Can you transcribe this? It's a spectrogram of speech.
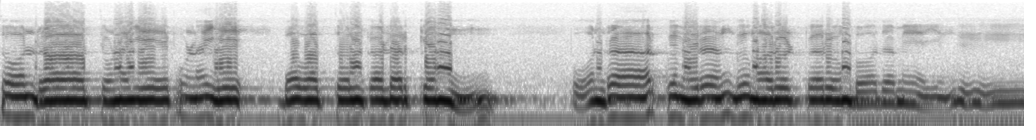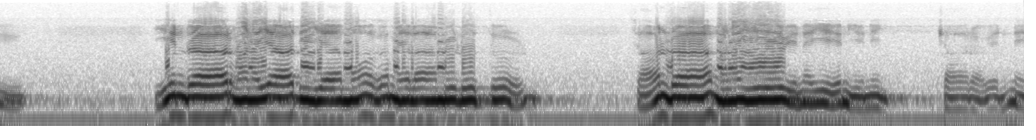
தோன்ற துணையே புனையே பவத்தொல் கடற்கென் போன்றார்க்கும் இறங்கும் அருட்பெரும் போதமே இங்கு. ஈன்றார் மனையாதிய மோகமெலாம் விடுத்துள் சான்றா மனையே வினையேன் இனி சாரவென்னே.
